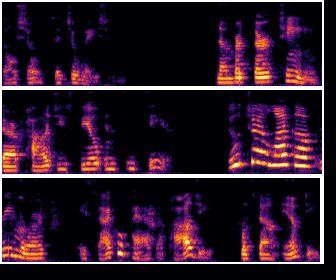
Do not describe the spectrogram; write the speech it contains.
social situations. Number 13, their apologies feel insincere. Due to a lack of remorse, a psychopath's apology will sound empty.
